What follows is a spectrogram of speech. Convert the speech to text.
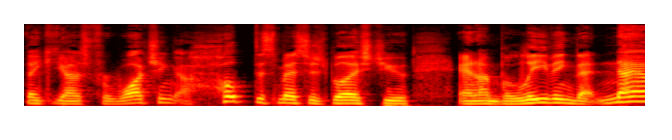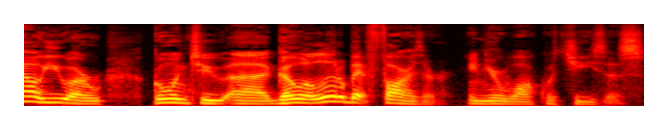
Thank you guys for watching. I hope this message blessed you, and I'm believing that now you are going to uh, go a little bit farther in your walk with Jesus.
